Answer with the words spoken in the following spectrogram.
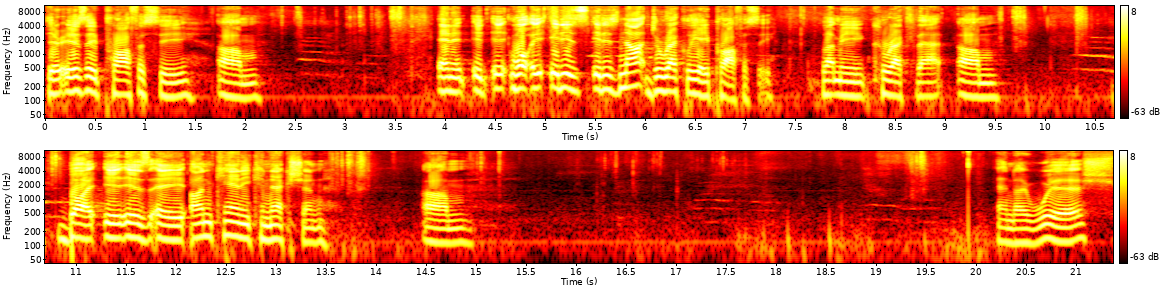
there is a prophecy, um, and it, it, it well, it, it, is, it is not directly a prophecy. Let me correct that. Um, but it is a uncanny connection. Um, and I wish.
